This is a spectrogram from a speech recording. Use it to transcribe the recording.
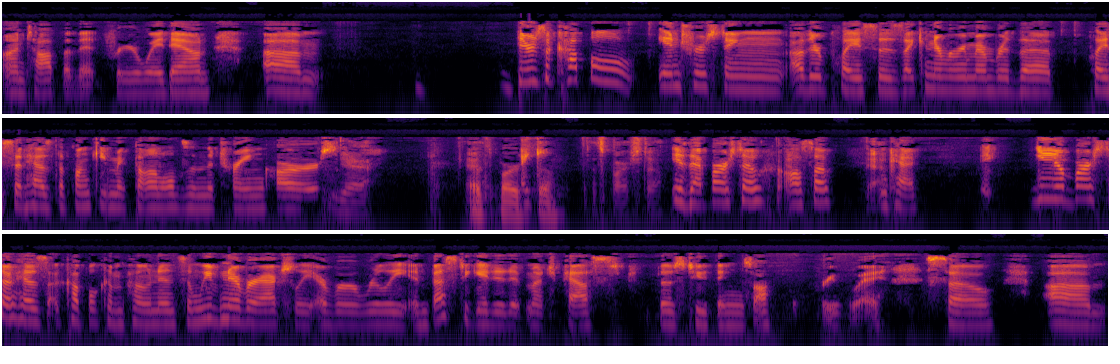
on top of it for your way down. Um, there's a couple interesting other places. I can never remember the place that has the funky McDonald's and the train cars. Yeah, That's Barstow. that's Barstow. Is that Barstow also? Yeah. Okay. You know, Barstow has a couple components, and we've never actually ever really investigated it much past those two things off the freeway. So, um,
